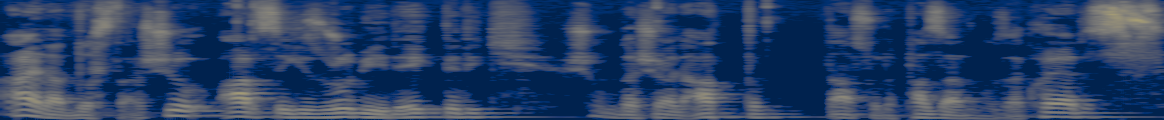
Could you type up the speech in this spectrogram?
Aynen dostlar. Şu R8 Ruby'yi de ekledik. Şunu da şöyle attım. Daha sonra pazarımıza koyarız.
